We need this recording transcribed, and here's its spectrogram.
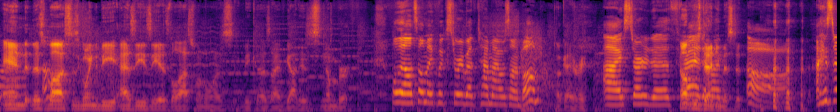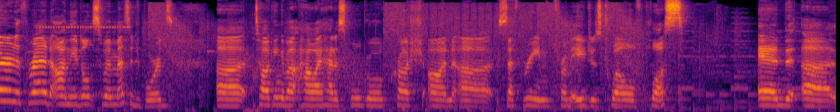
and this Oh. boss is going to be as easy as the last one was because I've got his number. Well, then I'll tell my quick story about the time I was on a bump. Okay, hurry. I started a thread. Oh, he's dead, On, you missed it. Aw. I started a thread on the Adult Swim message boards, uh, talking about how I had a schoolgirl crush on uh, Seth Green from ages 12 plus, and uh,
